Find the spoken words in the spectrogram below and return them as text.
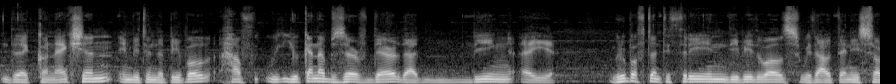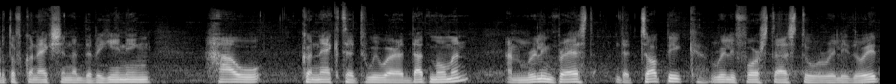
the connection in between the people. Have you can observe there that being a group of 23 individuals without any sort of connection at the beginning, how connected we were at that moment. I'm really impressed. The topic really forced us to really do it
